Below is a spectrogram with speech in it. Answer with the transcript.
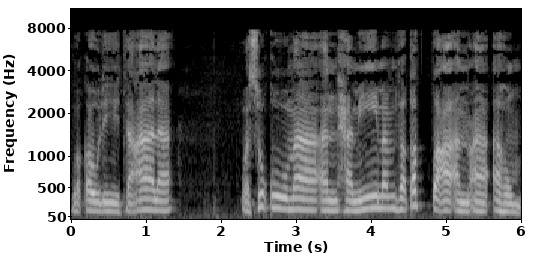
وقوله تعالى وسقوا ماء حميما فقطع أمعاءهم.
